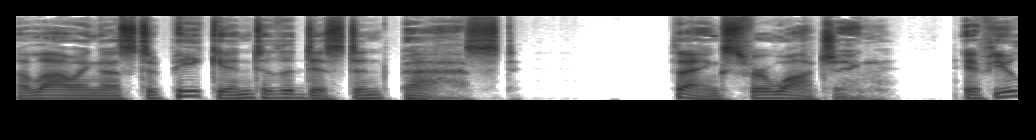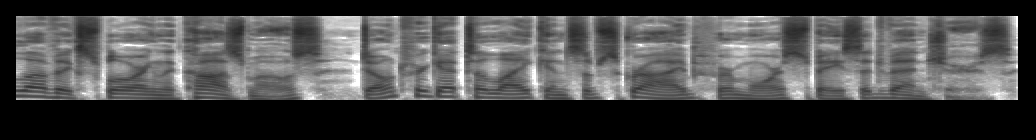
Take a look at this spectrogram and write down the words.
allowing us to peek into the distant past. Thanks for watching. If you love exploring the cosmos, don't forget to like and subscribe for more space adventures.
